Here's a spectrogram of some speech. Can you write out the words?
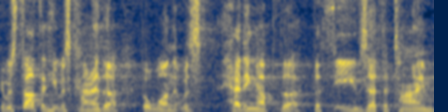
it was thought that he was kind of the, the one that was heading up the, the thieves at the time.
